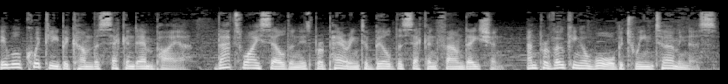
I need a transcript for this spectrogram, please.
it will quickly become the Second Empire. That's why Seldon is preparing to build the Second Foundation, and provoking a war between Terminus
